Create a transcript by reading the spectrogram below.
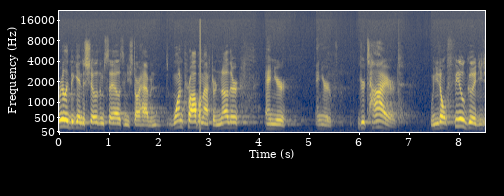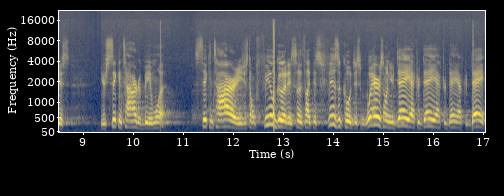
really begin to show themselves and you start having one problem after another and you're, and you're, you're tired. When you don't feel good, you just, you're sick and tired of being what? Sick and tired and you just don't feel good. And so it's like this physical just wears on you day after day after day after day.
